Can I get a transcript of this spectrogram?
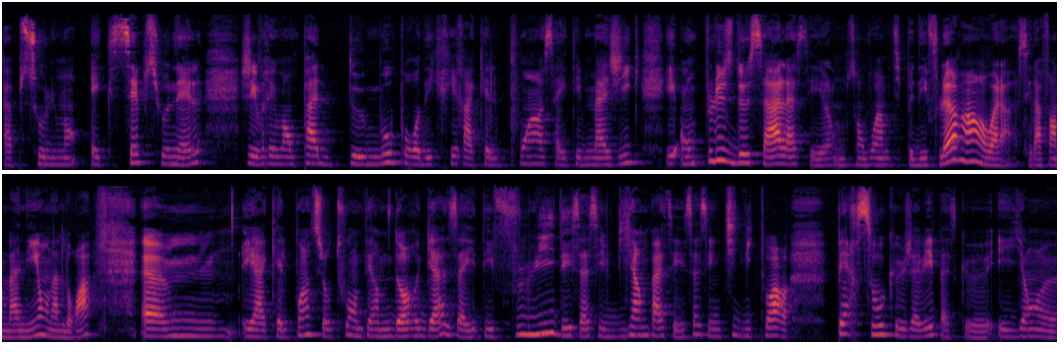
absolument exceptionnel. J'ai vraiment pas de mots pour décrire à quel point ça a été magique. Et en plus de ça, là, on s'envoie un petit peu des fleurs. Hein, voilà, c'est la fin de l'année, on a le droit. Euh, et à quel point, surtout en termes d'orgasme, ça a été fluide et ça s'est bien passé. Ça, c'est une petite victoire perso que j'avais parce que ayant euh,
